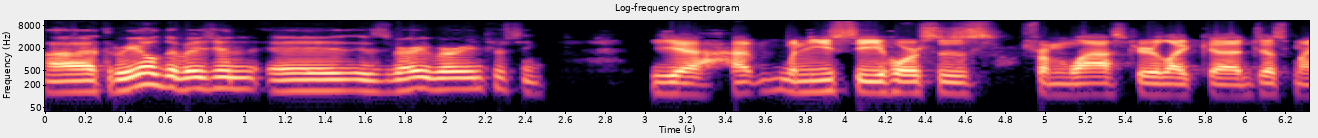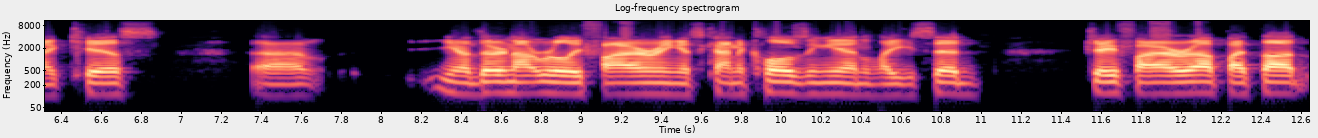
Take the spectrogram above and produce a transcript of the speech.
uh, three year old division is, is very very interesting. Yeah, when you see horses from last year like uh, Just My Kiss, uh, you know they're not really firing. It's kind of closing in. Like you said, Jay Fire Up. I thought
